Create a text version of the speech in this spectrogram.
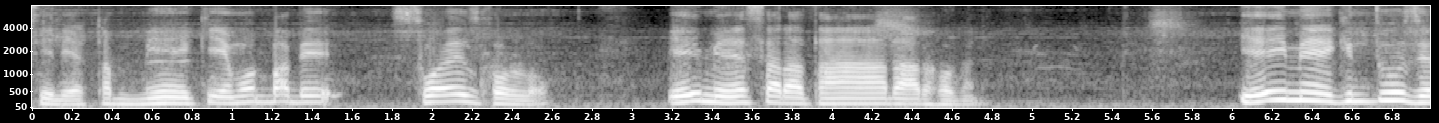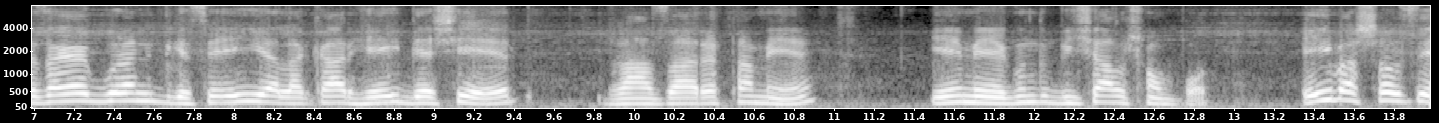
ছেলে, একটা মেয়েকে এমনভাবে চয়েস করল। এই মেয়ে ছাড়া তার আর হবে না। এই মেয়ে কিন্তু যে জায়গায় ঘুরানিতে গেছে এই এলাকার, এই দেশের রাজার একটা মেয়ে। এই মেয়ে কিন্তু বিশাল সম্পদ। এই বাসার হচ্ছে,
